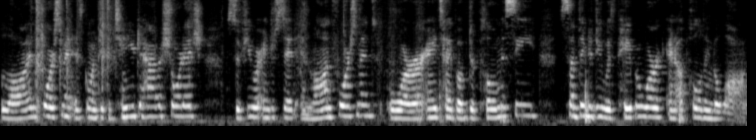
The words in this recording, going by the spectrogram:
law enforcement is going to continue to have a shortage. So if you are interested in law enforcement or any type of diplomacy, something to do with paperwork and upholding the law,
